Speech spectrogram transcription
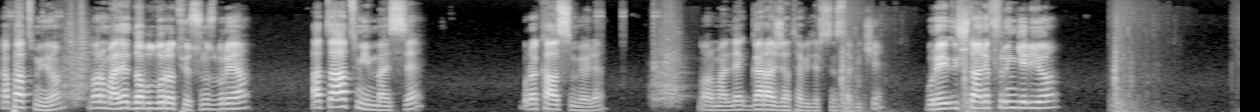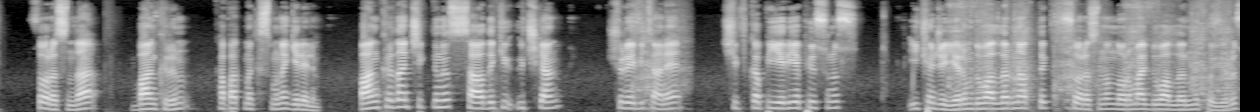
Kapatmıyor. Normalde double door atıyorsunuz buraya. Hatta atmayayım ben size. Bura kalsın böyle. Normalde garajda atabilirsiniz tabii ki. Buraya 3 tane fırın geliyor. Sonrasında bunker'ın kapatma kısmına gelelim. Bunker'dan çıktınız. Sağdaki üçgen. Şuraya bir tane çift kapı yeri yapıyorsunuz. İlk önce yarım duvarlarını attık. Sonrasında normal duvarlarını koyuyoruz.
